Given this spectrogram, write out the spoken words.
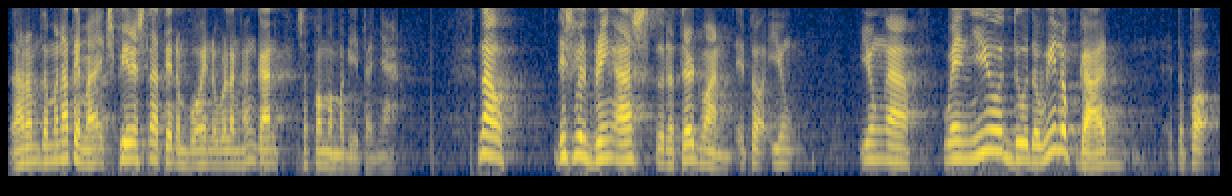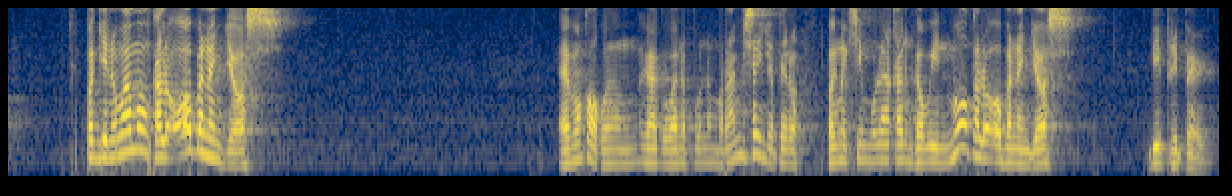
naramdaman natin, may experience natin ang buhay na walang hanggan sa pamamagitan niya. Now, this will bring us to the third one. Ito, yung, yung uh, when you do the will of God, ito po, pag ginawa mo ang kalooban ng Diyos, ewan ko kung nagagawa na po ng marami sa inyo, pero pag nagsimula kang gawin mo kalooban ng Diyos, be prepared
